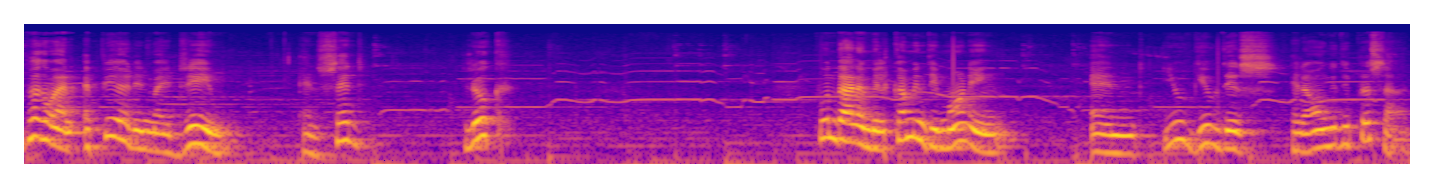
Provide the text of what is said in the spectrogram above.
Bhagavan appeared in my dream and said, Look, Poonthanam will come in the morning and you give this along with the prasad.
